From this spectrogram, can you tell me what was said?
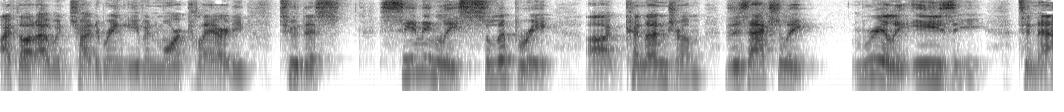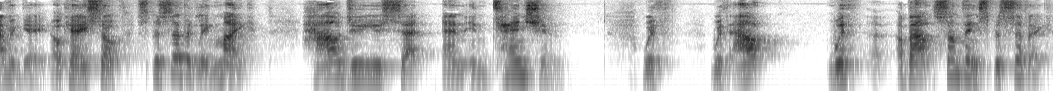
I thought I would try to bring even more clarity to this seemingly slippery uh, conundrum that is actually really easy to navigate. Okay, so specifically, Mike, how do you set an intention with without with uh, about something specific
